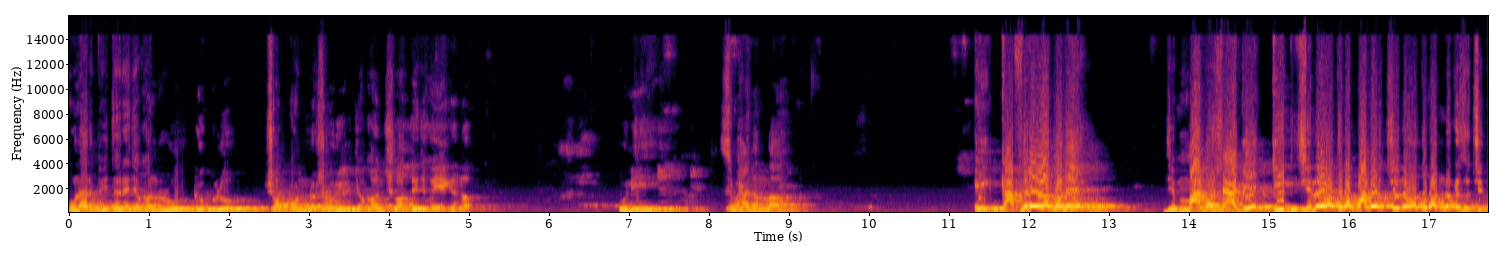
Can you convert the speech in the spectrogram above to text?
ওনার ভিতরে যখন রূহ ঢুকলো, সম্পূর্ণ শরীর যখন সতেজ হয়ে গেল, উনি সুহান আল্লাহ এই কাফেরেরা বলে যে মানুষ আগে কীট ছিল অথবা বানর ছিল অথবা অন্য কিছু ছিল।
